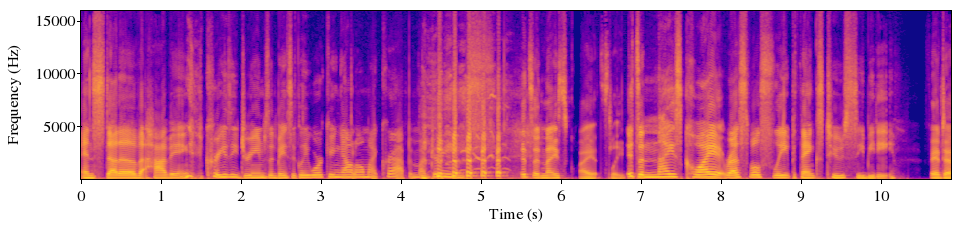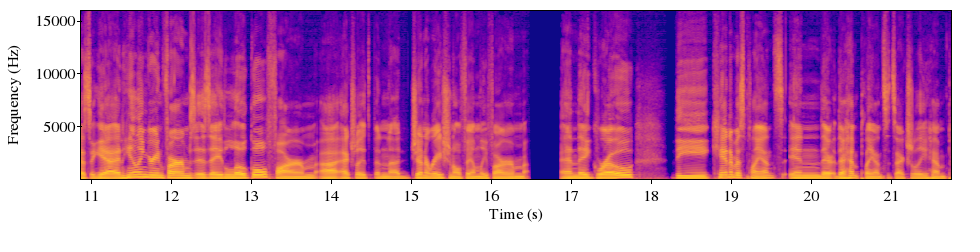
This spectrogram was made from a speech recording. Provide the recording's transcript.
instead of having crazy dreams and basically working out all my crap in my dreams. It's a nice quiet sleep. it's a nice, quiet, restful sleep thanks to CBD. Fantastic. Yeah. And Healing Green Farms is a local farm. Uh, actually, it's been a generational family farm, and they grow the cannabis plants in their the hemp plants. It's actually hemp.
